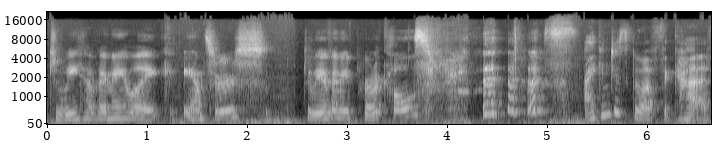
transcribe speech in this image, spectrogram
do we have any like answers? Do we have any protocols for this? I can just go off the cuff.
